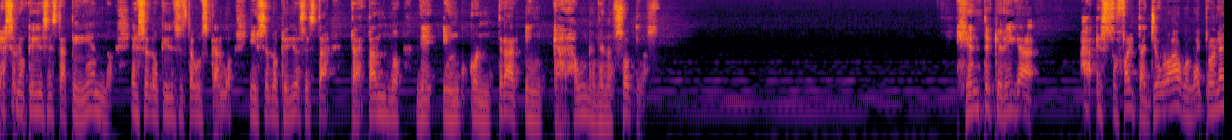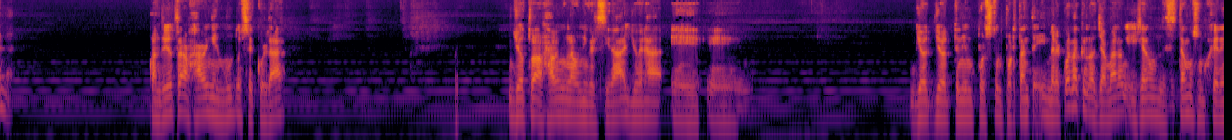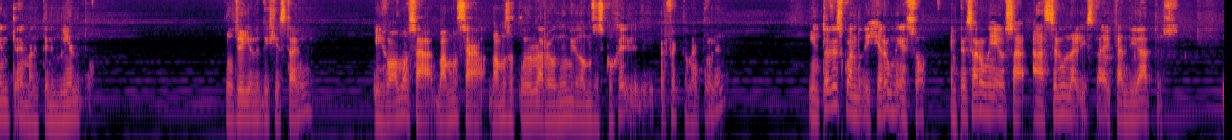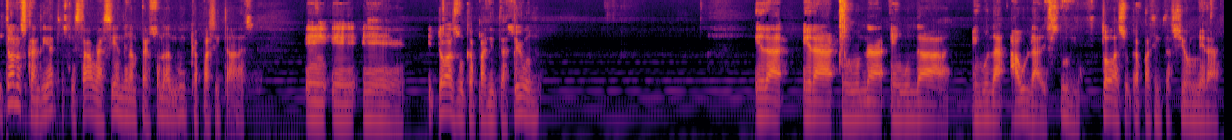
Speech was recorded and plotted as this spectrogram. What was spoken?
Eso es lo que Dios está pidiendo, eso es lo que Dios está buscando y eso es lo que Dios está tratando de encontrar en cada uno de nosotros. Gente que diga, ah, esto falta, yo lo hago, no hay problema. cuando yo trabajaba en el mundo secular, yo trabajaba en la universidad, yo era, eh, eh, yo, yo tenía un puesto importante y me recuerdo que nos llamaron y dijeron necesitamos un gerente de mantenimiento. Entonces yo les dije, está bien. Y dijo, vamos a, vamos a, vamos a tener una reunión y vamos a escoger. Y les dije, perfecto, no hay problema. Y entonces cuando dijeron eso, empezaron ellos a, hacer una lista de candidatos. Y todos los candidatos que estaban haciendo eran personas muy capacitadas. Eh, eh, eh, y toda su capacitación era, era en, una, en, una, en una aula de estudio. Toda su capacitación era,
